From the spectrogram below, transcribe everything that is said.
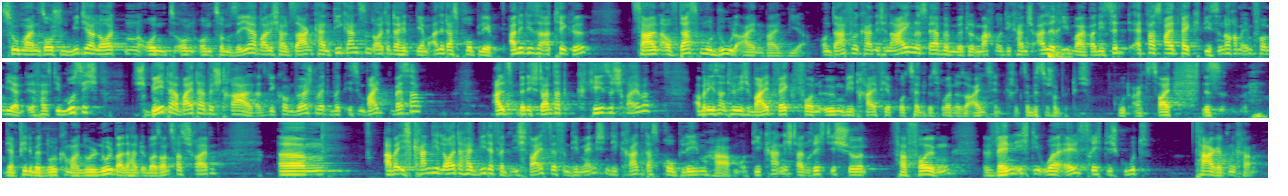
zu meinen Social Media Leuten und, und, und zum Seher, weil ich halt sagen kann, die ganzen Leute da hinten, die haben alle das Problem. Alle diese Artikel zahlen auf das Modul ein bei mir. Und dafür kann ich ein eigenes Werbemittel machen und die kann ich alle remarken, weil die sind etwas weit weg, die sind noch am Informieren. Das heißt, die muss ich später weiter bestrahlen. Also die Conversion wird, wird ist weit besser, als wenn ich Standardkäse schreibe. Aber die ist natürlich weit weg von irgendwie drei, vier Prozent, bis wenn du so eins hinkriegst. Dann bist du schon wirklich gut. Eins, zwei. Das, wir haben viele mit 0,00, weil die halt über sonst was schreiben. Ähm, aber ich kann die Leute halt wiederfinden. Ich weiß, das sind die Menschen, die gerade das Problem haben. Und die kann ich dann richtig schön verfolgen, wenn ich die URLs richtig gut targeten kann.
